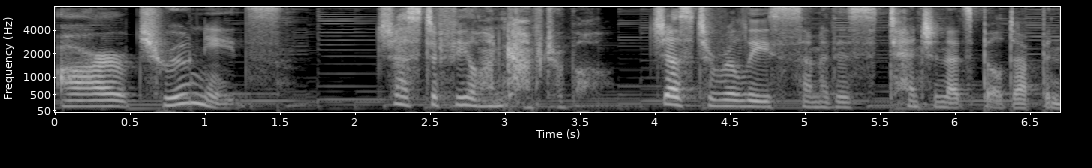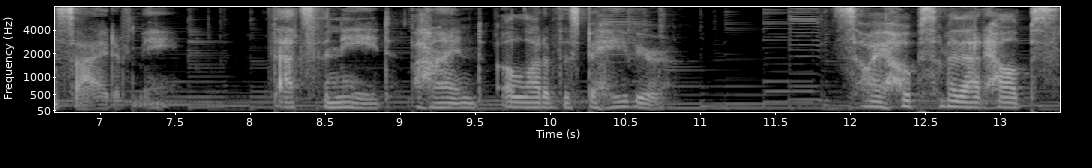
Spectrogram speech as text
are true needs just to feel uncomfortable, just to release some of this tension that's built up inside of me. That's the need behind a lot of this behavior. So I hope some of that helps.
